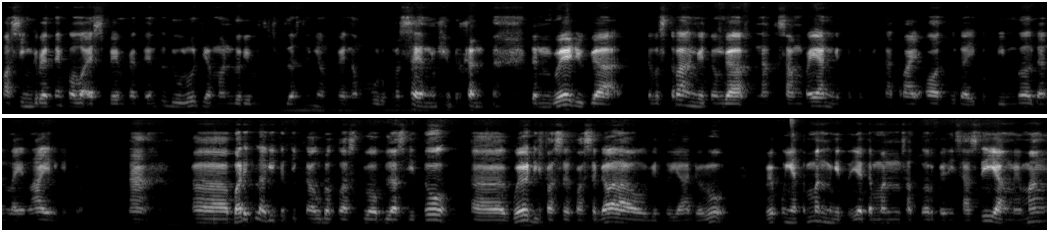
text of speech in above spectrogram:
passing grade-nya kalau SBMPTN tuh dulu zaman 2017 tuh nyampe 60% gitu kan. Dan gue juga terus terang gitu, nggak pernah kesampaian gitu ketika tryout, udah ikut bimbel dan lain-lain gitu. Nah, eee, balik lagi ketika udah kelas 12 itu, eee, gue di fase-fase galau gitu ya. Dulu gue punya temen gitu ya, temen satu organisasi yang memang,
